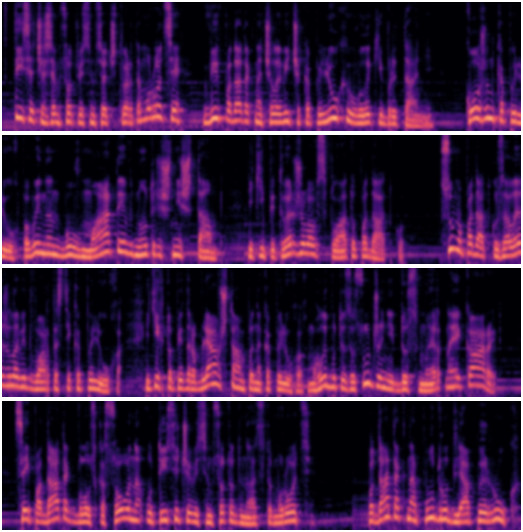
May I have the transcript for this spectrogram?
в 1784 році ввів податок на чоловічі капелюхи у Великій Британії. Кожен капелюх повинен був мати внутрішній штамп, який підтверджував сплату податку. Сума податку залежала від вартості капелюха, і ті, хто підробляв штампи на капелюхах, могли бути засуджені до смертної кари. Цей податок було скасовано у 1811 році. Податок на пудру для перук.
